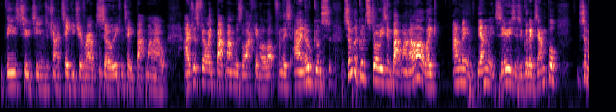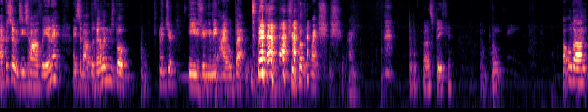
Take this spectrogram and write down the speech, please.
These two teams are trying to take each other out so they can take Batman out. I just feel like Batman was lacking a lot from this. I know good. Some of the good stories in Batman are like animated. The animated series is a good example. Some episodes he's hardly in it, it's about the villains. But it ju- he's ringing me. I will bet. Should we put it right? Shh, shh, right. Well, speaker. Oh, hold on,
